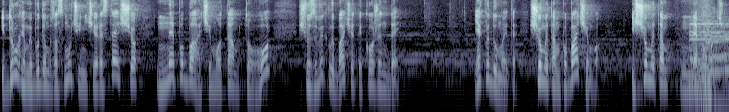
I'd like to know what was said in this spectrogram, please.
І друге, ми будемо засмучені через те, що не побачимо там того, що звикли бачити кожен день. Як ви думаєте, що ми там побачимо і що ми там не побачимо?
